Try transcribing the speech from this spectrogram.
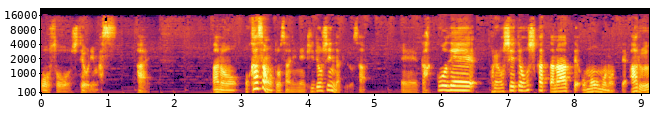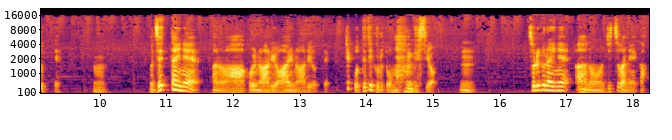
放送をしております。はい。あの、お母さんお父さんにね、聞いてほしいんだけどさ、えー、学校でこれ教えてほしかったなって思うものってあるって。うん。絶対ね、あの、ああ、こういうのあるよ、ああいうのあるよって結構出てくると思うんですよ。うん。それぐらいね、あの、実はね、学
